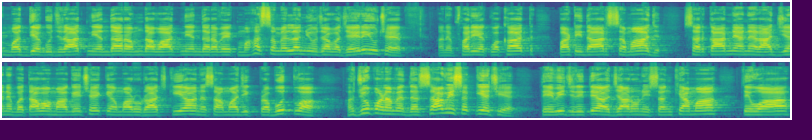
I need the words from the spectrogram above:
મધ્ય ગુજરાતની અંદર, અમદાવાદની અંદર હવે એક મહાસંમેલન યોજાવા જઈ રહ્યું છે. અને ફરી એક વખત પાટીદાર સમાજ સરકારને અને રાજ્યને બતાવવા માગે છે કે અમારું રાજકીય અને સામાજિક પ્રભુત્વ હજુ પણ અમે દર્શાવી શકીએ છીએ. તેવી જ રીતે હજારોની સંખ્યામાં તેઓ આ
